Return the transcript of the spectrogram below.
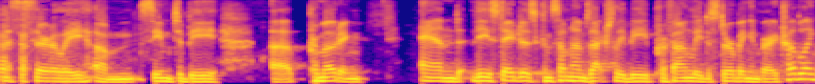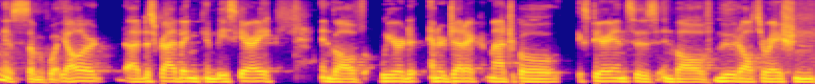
necessarily um, seem to be uh, promoting. And these stages can sometimes actually be profoundly disturbing and very troubling, as some of what y'all are uh, describing can be scary, involve weird, energetic, magical experiences, involve mood alteration,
